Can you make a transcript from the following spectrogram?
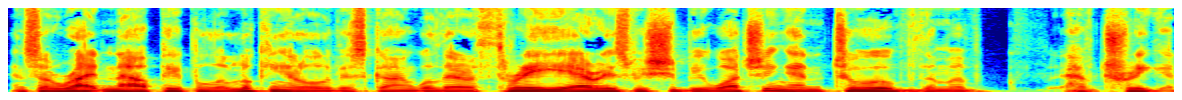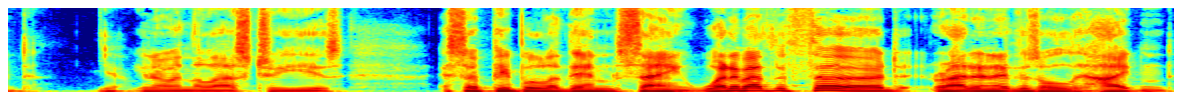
And so right now, people are looking at all of this, going, "Well, there are three areas we should be watching, and two of them have have triggered, Yeah. you know, in the last two years." So people are then saying, "What about the third? Right, and it was all heightened.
